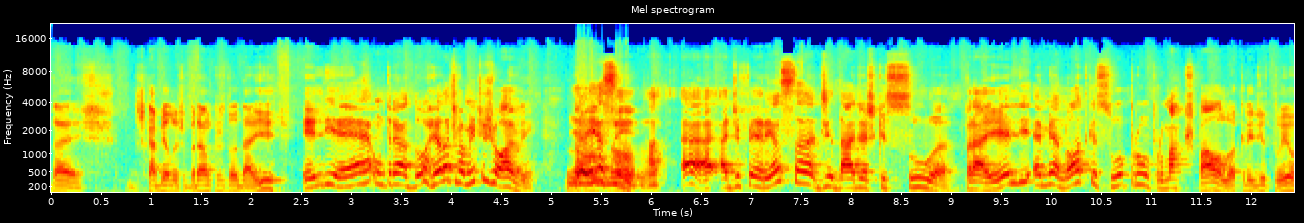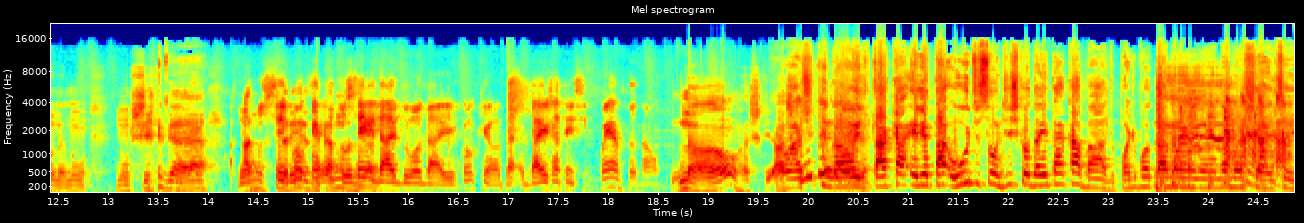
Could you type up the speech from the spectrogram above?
das, dos cabelos brancos do Odair, ele é um treinador relativamente jovem. E aí, assim, A, é, a, diferença de idade, acho que sua para ele é menor do que sua pro, pro Marcos Paulo, acredito eu, né? Não, não chega é. eu não sei 13, é, Eu não sei a idade do Odair. Qual que é? O Odair já tem 50 não? Não, acho que. Eu acho, acho que, que, não. não. Ele tá, ele tá, o Hudson diz que o Odair tá acabado. Pode botar no, na manchete aí.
